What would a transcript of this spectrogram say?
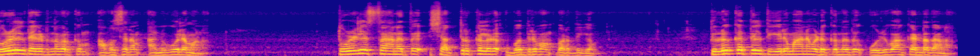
തൊഴിൽ തേടുന്നവർക്കും അവസരം അനുകൂലമാണ്. തൊഴിൽ സ്ഥാനത്ത് ശത്രുക്കളുടെ ഉപദ്രവം വർദ്ധിക്കും. തിടുക്കത്തിൽ തീരുമാനമെടുക്കുന്നത് ഒഴിവാക്കേണ്ടതാണ്.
